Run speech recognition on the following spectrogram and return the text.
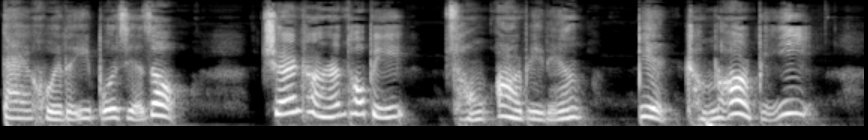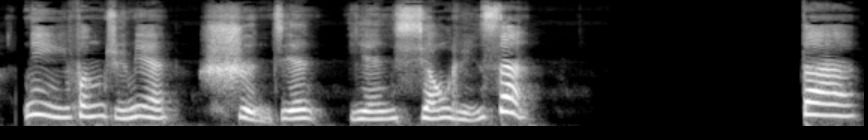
带回了一波节奏，全场人头比从二比零变成了二比一，逆风局面瞬间烟消云散。但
